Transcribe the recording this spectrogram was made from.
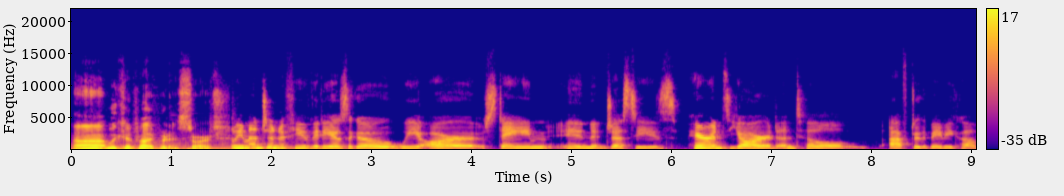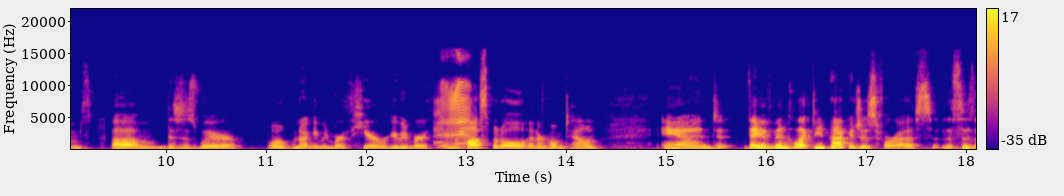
Uh, we could probably put it in storage. We mentioned a few videos ago we are staying in Jesse's parents' yard until after the baby comes. Um, this is where, well, we're not giving birth here. We're giving birth in the hospital in our hometown. And they've been collecting packages for us. This is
